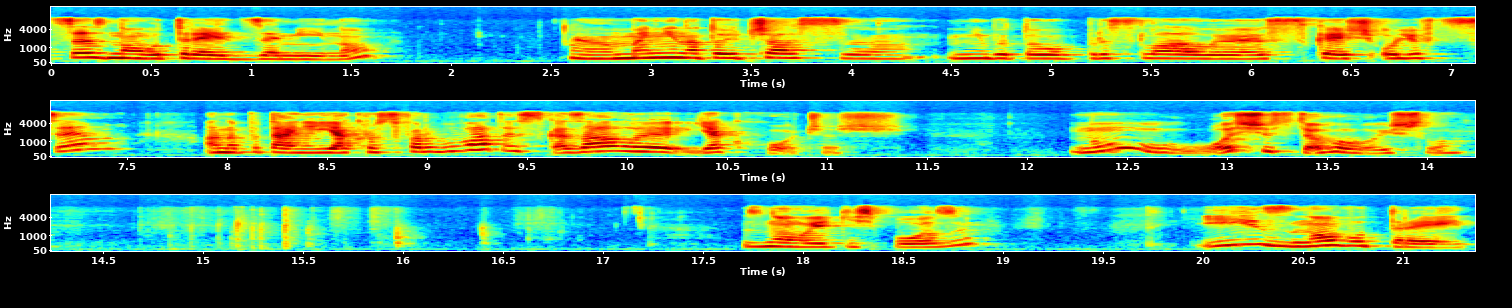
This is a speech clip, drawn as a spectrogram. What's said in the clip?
Це знову трейд заміно. Е, Мені на той час е, нібито прислали скетч олівцем, а на питання, як розфарбувати, сказали, як хочеш. Ну, ось що з цього вийшло. Знову якісь пози. І знову трейд.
